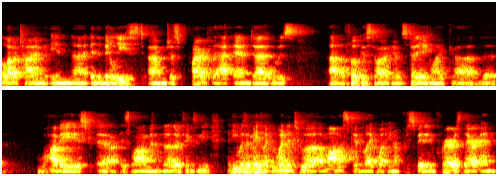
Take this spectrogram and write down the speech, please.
a lot of time in uh, in the Middle East um, just prior to that, and uh, who was uh, focused on you know studying like uh, the Wahhabi uh, Islam and, and, other things, and he and he was amazed. Like we went into a, a mosque and like what you know participated in prayers there, and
